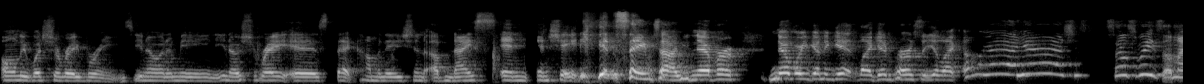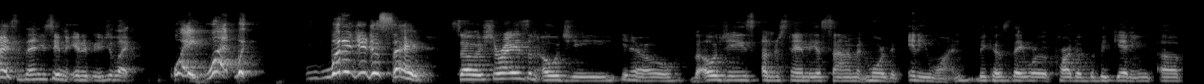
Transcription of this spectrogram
only what Sheree brings. You know what I mean? You know, Sheree is that combination of nice and, and shady at the same time. You never know where you're gonna get like in person. You're like, oh god, yeah, she's so sweet, so nice. And then you see in the interviews, you're like, wait, what? What? What did you just say? So Sheree is an OG. You know, the OGs understand the assignment more than anyone because they were part of the beginning of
